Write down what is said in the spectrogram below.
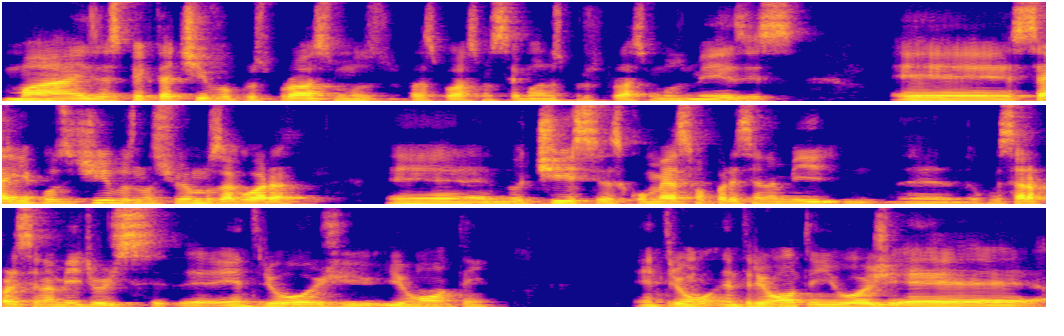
Mas a expectativa para os próximos, para as próximas semanas, para os próximos meses, é, seguem positivas. Nós tivemos agora é, notícias começam a aparecer na mídia, é, começaram a aparecer na mídia hoje, entre hoje e ontem entre, entre ontem e hoje é,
